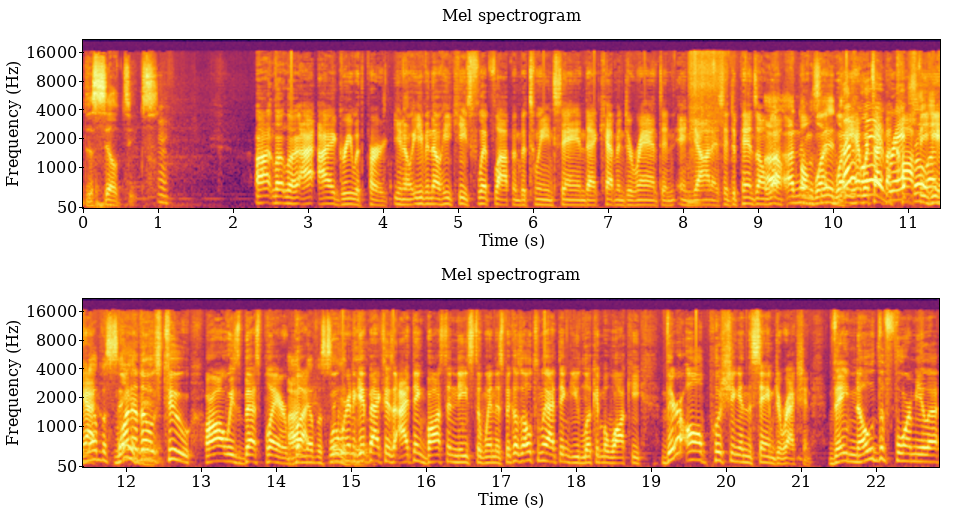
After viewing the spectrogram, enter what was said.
the Celtics. Mm. Uh, look, look I, I agree with Perk. You know, even though he keeps flip flopping between saying that Kevin Durant and, and Giannis, it depends on, I- what, I on what, said what, he, what type live, of coffee Bro, he has. One of that. those two are always best player. But what we're going to get back to is I think Boston needs to win this because ultimately I think you look at Milwaukee, they're all pushing in the same direction. They know the formula.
